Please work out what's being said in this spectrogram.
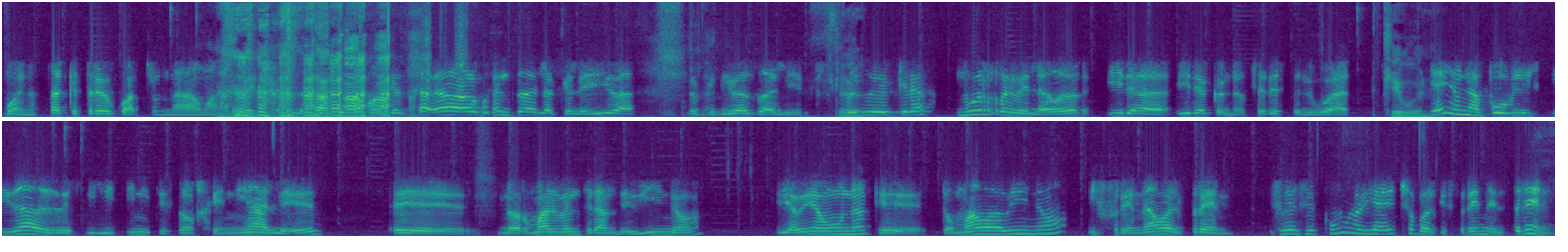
bueno, saque tres o cuatro nada más. Porque se había dado cuenta de lo que le iba, lo que le iba a salir. Por eso que era muy revelador ir a, ir a conocer ese lugar. Qué bueno. Y hay una publicidad de Filipini que son geniales. Eh, normalmente eran de vino. Y había una que tomaba vino y frenaba el tren. Y yo decía, ¿cómo lo había hecho para que frene el tren?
